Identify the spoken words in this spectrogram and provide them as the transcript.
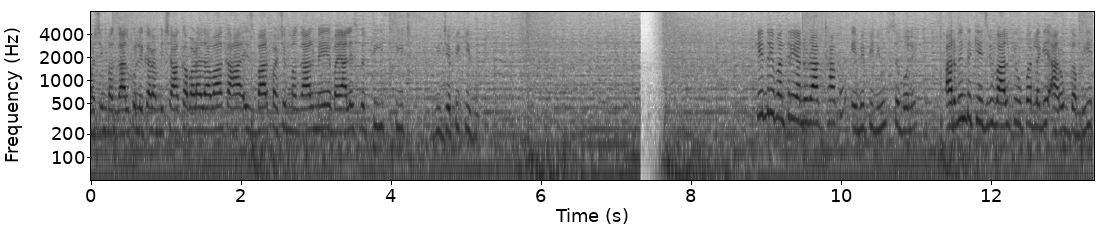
पश्चिम बंगाल को लेकर अमित शाह का बड़ा दावा, कहा, इस बार पश्चिम बंगाल में बयालीस में तीस सीट बीजेपी की होगी। केंद्रीय मंत्री अनुराग ठाकुर, एबीपी न्यूज़ से बोले, अरविंद केजरीवाल के ऊपर लगे आरोप गंभीर,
